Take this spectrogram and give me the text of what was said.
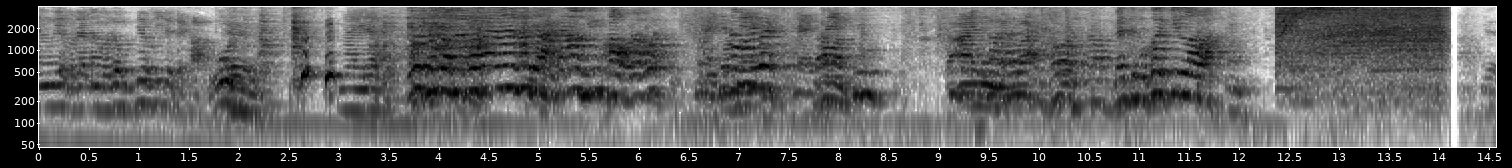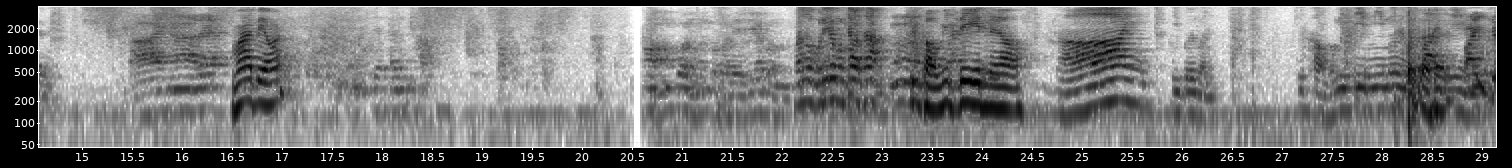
ยังเรียกบ่ได้นานบ่เริ่มเที่ยวที่แต่ข้าวโอ้ยไงแล้วโอ้ยทำตอนนั้นเขาเขาอยากจะเอาหิวข้าวแล้วเว้ยไงที่ทำอะไรเว้ยไงที่ตายมึงนะวะแม่จะบ่เคยกินเราอะตายหาแล้วมาเปรียวมั้ย อ๋อมันก่อนมันก็บ่ได้เรียกผมมันลงไปเรียกของเจ้าซ้กินข้ามีตีนเลยเนาะำตายพี่เบิร์ดก่อนคือเขาก็มีตีนมีมือไปเองไปเฉ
